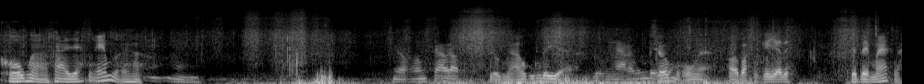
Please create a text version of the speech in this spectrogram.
Khôn à khai giác ém lại hả? Ừ. rồi không sao đâu. Đường nào cũng đi à. Đường nào cũng đi. Sớm muộn à. Thôi bắt kia ra đi. Trên đây mát nè.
